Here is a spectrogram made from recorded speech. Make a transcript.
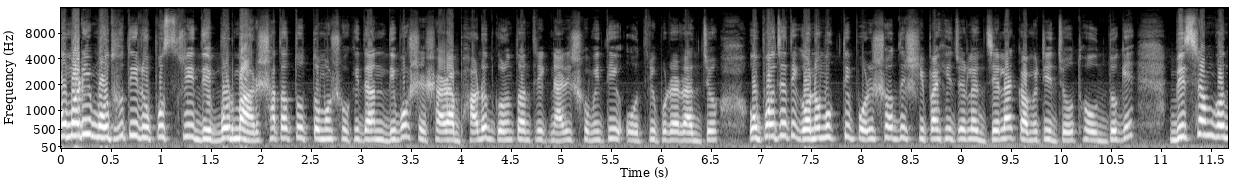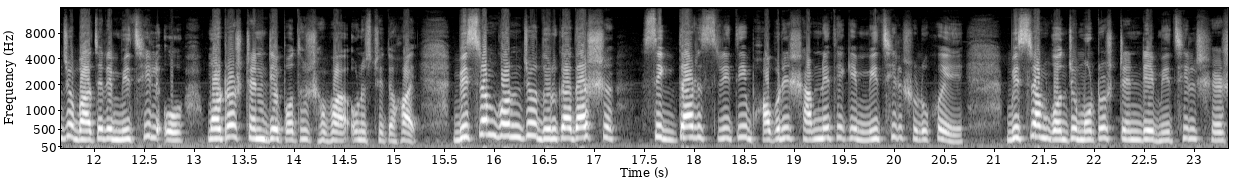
কুমারী, মধুতি, রূপশ্রী, দেববর্মার সাতাত্তরতম শহীদান দিবসে সারা ভারত গণতান্ত্রিক নারী সমিতি ও ত্রিপুরা রাজ্য উপজাতি গণমুক্তি পরিষদ, সিপাহী জেলার জেলা কমিটির যৌথ উদ্যোগে বিশ্রামগঞ্জ বাজারে মিছিল ও মোটর স্ট্যান্ডে পথসভা অনুষ্ঠিত হয়। বিশ্রামগঞ্জ দুর্গাদাস সিকদার স্মৃতি ভবনের সামনে থেকে মিছিল শুরু হয়ে বিশ্রামগঞ্জ মোটর স্ট্যান্ডে মিছিল শেষ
